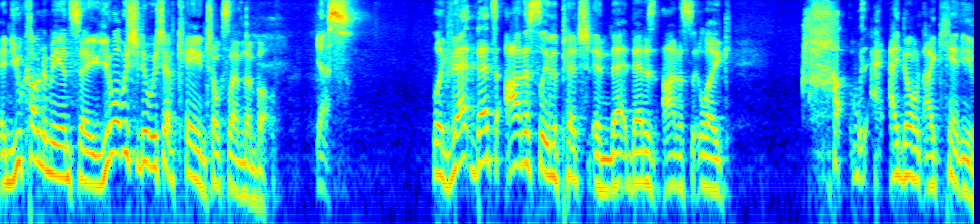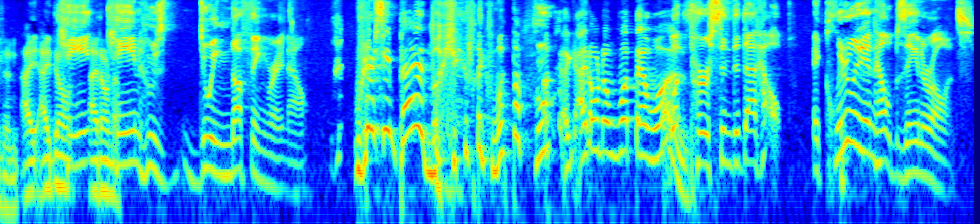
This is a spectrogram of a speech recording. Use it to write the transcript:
And you come to me and say, you know what we should do? We should have Kane chokeslam them both. Yes. Like that. That's honestly the pitch, and that that is honestly like. How, I- don't. I can't even. I, I don't. Kane, I don't know. Kane, who's doing nothing right now. Where's he been? Like, like what the fuck? Like, I don't know what that was. What person did that help? It clearly didn't help Zayn or Owens.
